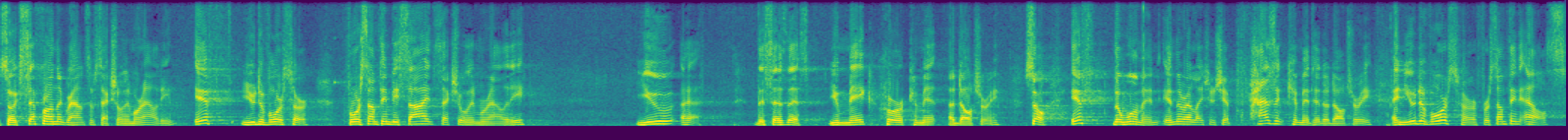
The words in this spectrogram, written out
So, except for on the grounds of sexual immorality, if you divorce her for something besides sexual immorality, you, uh, this says this, you make her commit adultery. So, if the woman in the relationship hasn't committed adultery and you divorce her for something else,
